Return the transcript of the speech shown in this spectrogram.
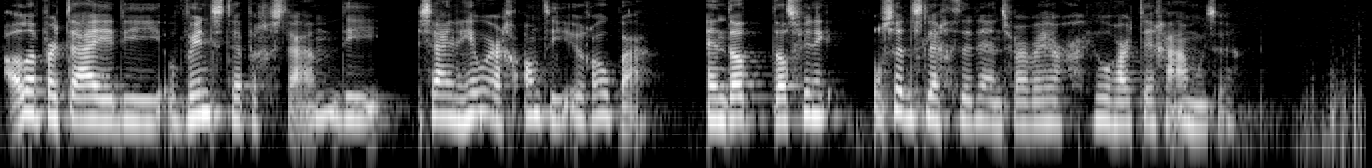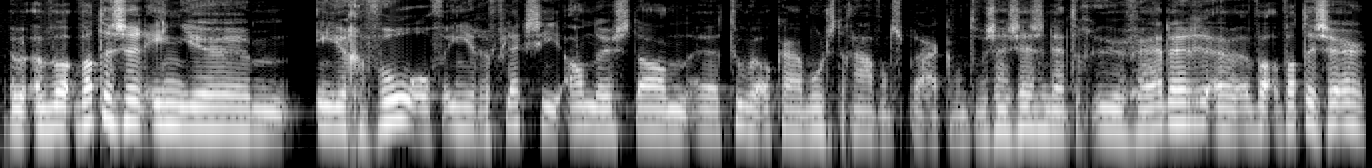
alle partijen die op winst hebben gestaan, die zijn heel erg anti-Europa. En dat, dat vind ik ontzettend slechte tendens waar we heel hard tegenaan moeten. Wat is er in je, in je gevoel of in je reflectie anders dan uh, toen we elkaar woensdagavond spraken? Want we zijn 36 uur verder. Wat, is er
